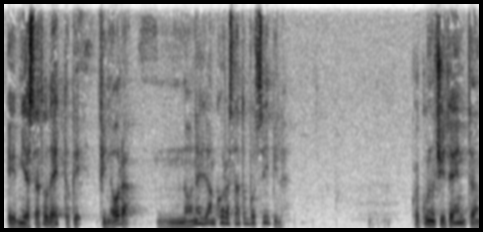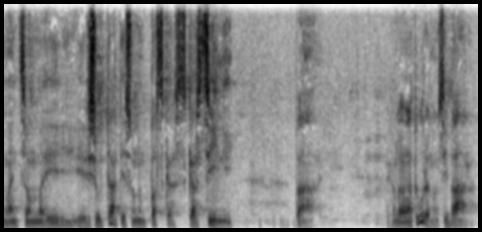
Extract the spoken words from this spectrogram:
E mi è stato detto che finora non è ancora stato possibile. Qualcuno ci tenta, ma insomma i, i risultati sono un po' scarsini, pare, perché la natura non si bara.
